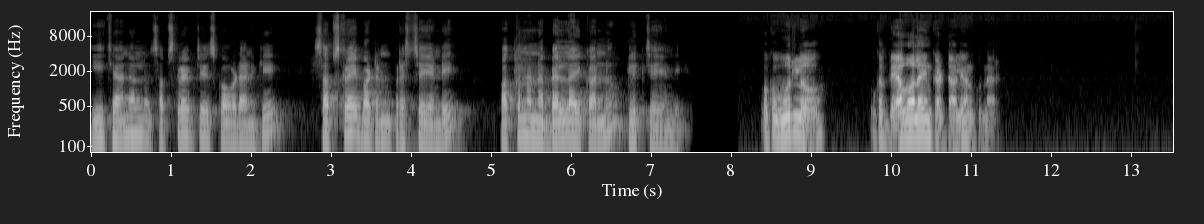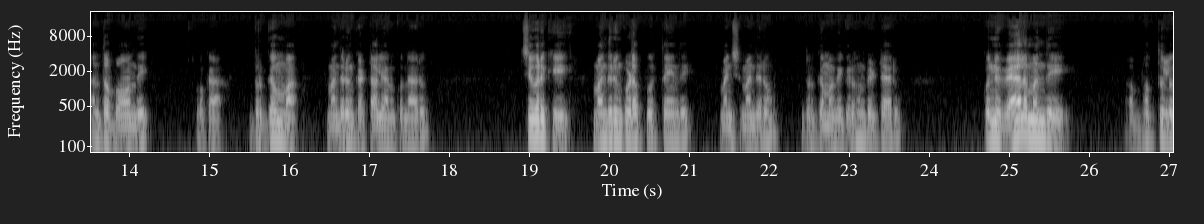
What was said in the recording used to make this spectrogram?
ఈ ఛానల్ను సబ్స్క్రైబ్ చేసుకోవడానికి సబ్స్క్రైబ్ బటన్ ప్రెస్ చేయండి. పక్కనున్న బెల్ ఐకాన్ను క్లిక్ చేయండి. ఒక ఊర్లో ఒక దేవాలయం కట్టాలి అనుకున్నారు. అంత బాగుంది. ఒక దుర్గమ్మ మందిరం కట్టాలి అనుకున్నారు. చివరికి మందిరం కూడా పూర్తయింది. మంచి మందిరం దుర్గమ్మ విగ్రహం పెట్టారు. కొన్ని వేల మంది భక్తులు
